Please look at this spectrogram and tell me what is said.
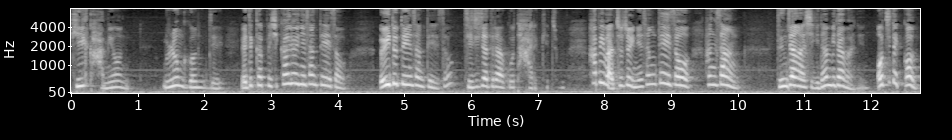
길 가면 물론 그건 이제 레드카펫이 깔려 있는 상태에서 의도된 상태에서 지지자들하고 다 이렇게 좀 합이 맞춰져 있는 상태에서 항상 등장하시긴 합니다만은 어찌됐건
